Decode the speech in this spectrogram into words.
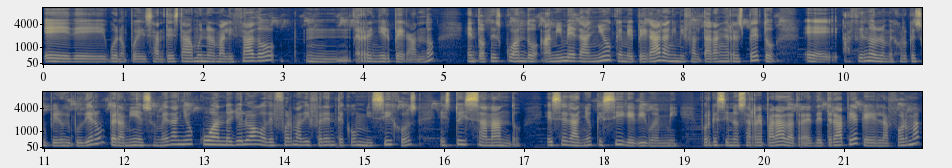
eh, de, bueno, pues antes estaba muy normalizado mm, reñir pegando, entonces, cuando a mí me dañó que me pegaran y me faltaran el respeto, eh, haciendo lo mejor que supieron y pudieron, pero a mí eso me dañó, cuando yo lo hago de forma diferente con mis hijos, estoy sanando ese daño que sigue vivo en mí. Porque si no se ha reparado a través de terapia, que es la forma,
